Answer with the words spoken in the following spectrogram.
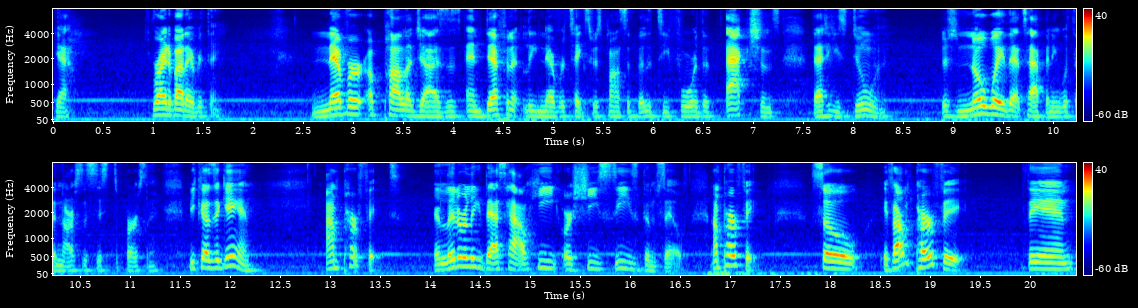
Yeah, right about everything. Never apologizes and definitely never takes responsibility for the actions that he's doing. There's no way that's happening with a narcissistic person because, again, I'm perfect. And literally, that's how he or she sees themselves. I'm perfect. So if I'm perfect, then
